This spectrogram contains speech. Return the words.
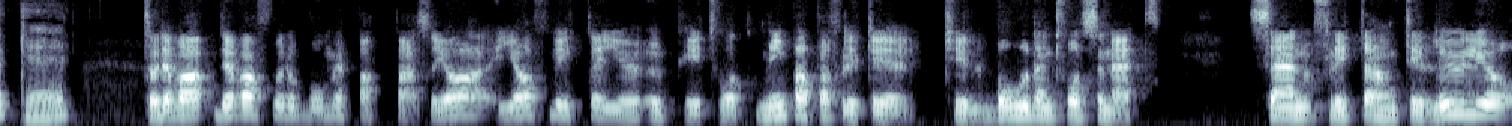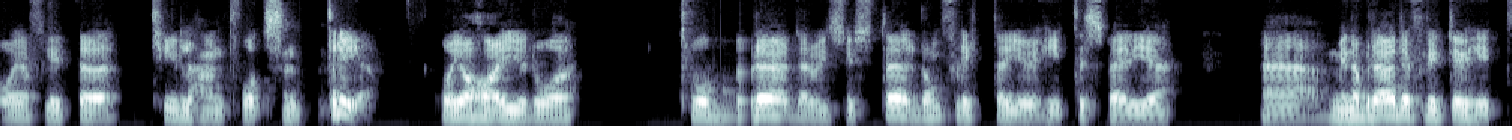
Okej. Okay. Så det var, det var för att bo med pappa. Så jag, jag flyttade ju upp hit. Min pappa flyttade till Boden 2001. Sen flyttade han till Luleå och jag flyttade till han 2003. Och jag har ju då två bröder och en syster. De flyttade ju hit till Sverige. Eh, mina bröder flyttade ju hit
